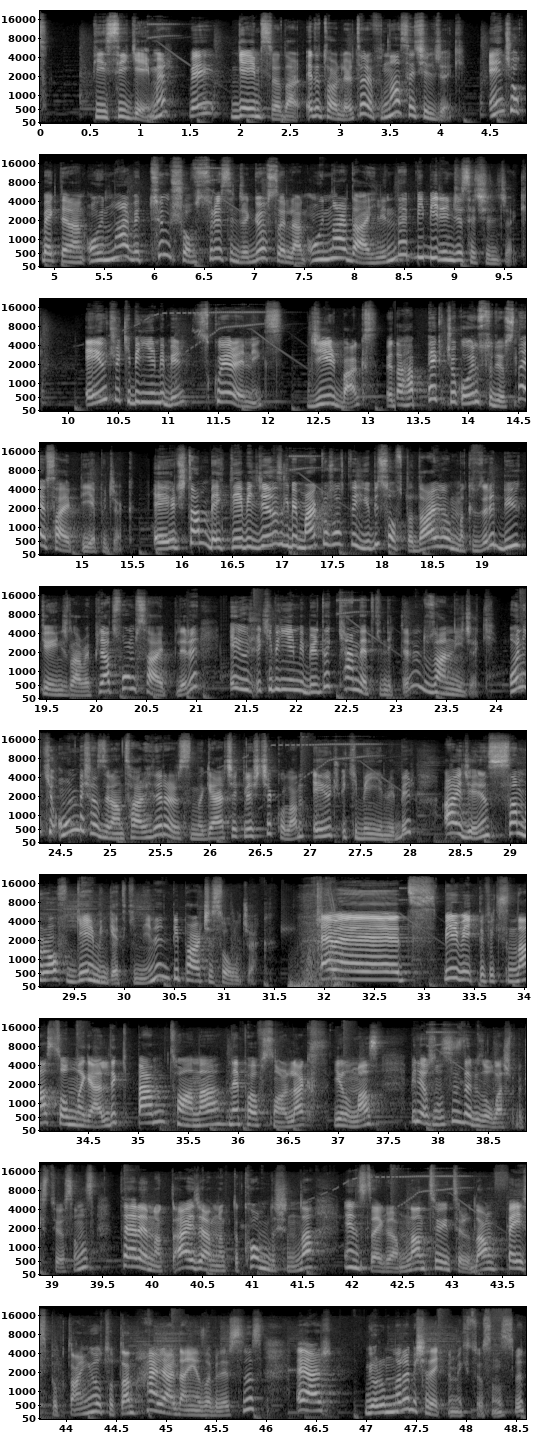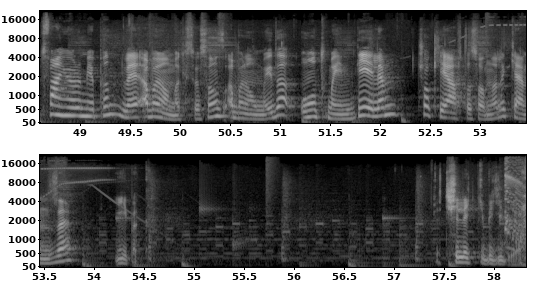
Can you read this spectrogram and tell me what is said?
PC Gamer ve Games Radar editörleri tarafından seçilecek. En çok beklenen oyunlar ve tüm şov süresince gösterilen oyunlar dahilinde bir birinci seçilecek. E3 2021 Square Enix, Gearbox ve daha pek çok oyun stüdyosuna ev sahipliği yapacak. E3'ten bekleyebileceğiniz gibi Microsoft ve Ubisoft da dahil olmak üzere büyük yayıncılar ve platform sahipleri E3 2021'de kendi etkinliklerini düzenleyecek. 12-15 Haziran tarihleri arasında gerçekleşecek olan E3 2021, IGN'in Summer of Gaming etkinliğinin bir parçası olacak. Evet, bir Weekly Fix'in daha sonuna geldik. Ben Tuana Nepov Snorlax Yılmaz. Biliyorsunuz siz de bize ulaşmak istiyorsanız tr.aycan.com dışında Instagram'dan, Twitter'dan, Facebook'tan, YouTube'dan her yerden yazabilirsiniz. Eğer yorumlara bir şey eklemek istiyorsanız lütfen yorum yapın ve abone olmak istiyorsanız abone olmayı da unutmayın diyelim. Çok iyi hafta sonları kendinize iyi bakın. Çilek gibi gidiyor.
